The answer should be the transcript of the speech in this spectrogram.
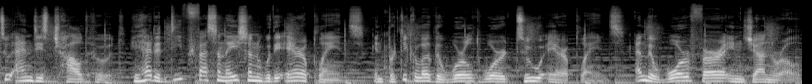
to Andy's childhood. He had a deep fascination with the airplanes, in particular the World War II airplanes, and the warfare in general,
